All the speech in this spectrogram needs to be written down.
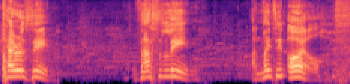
kerosene, Vaseline anointing oil.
